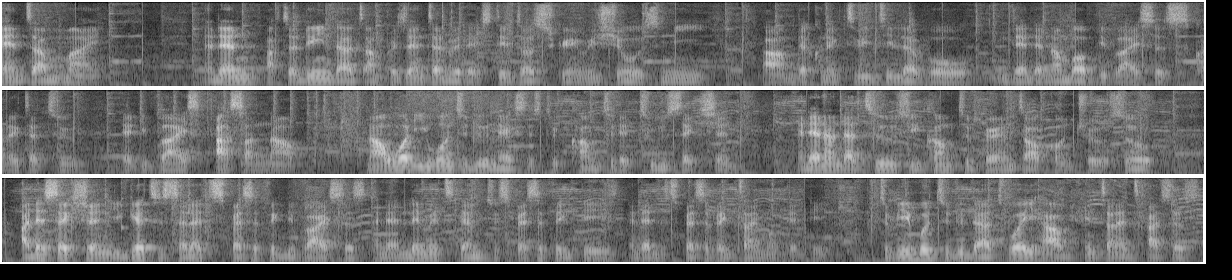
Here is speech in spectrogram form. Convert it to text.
enter mine. And then after doing that, I'm presented with a status screen which shows me um, the connectivity level and then the number of devices connected to the device as and now. Now what you want to do next is to come to the tools section and then under tools you come to parental control. So at this section you get to select specific devices and then limit them to specific days and then the specific time of the day. To be able to do that where you have internet access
